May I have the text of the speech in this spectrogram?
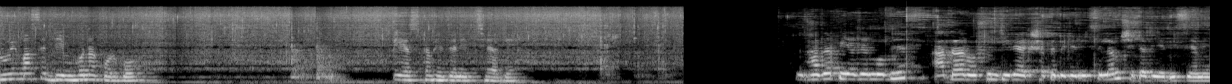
রুই মাছের ডিম ভোনা করব। পেঁয়াজটা ভেজে নিচ্ছি আগে। ভাজা পেঁয়াজের মধ্যে আদা, রসুন, জিরে একসাথে বেটে নিচ্ছিলাম সেটা দিয়ে দিছি আমি।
